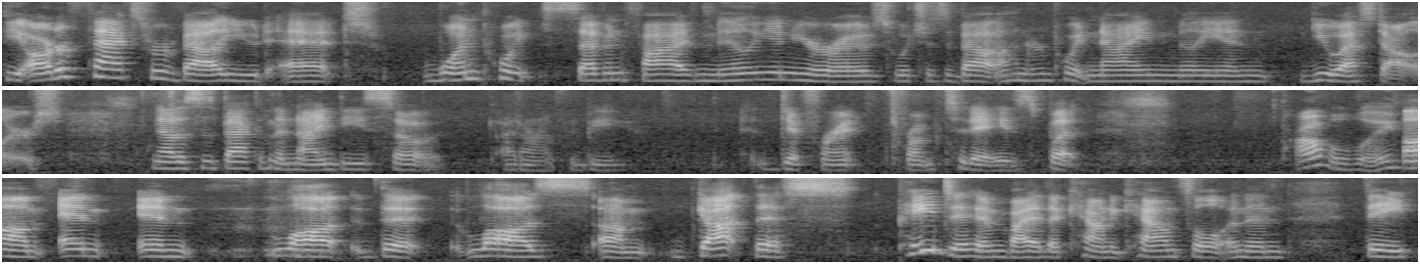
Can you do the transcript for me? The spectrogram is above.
The artifacts were valued at 1.75 million euros, which is about 100.9 million US dollars. Now, this is back in the 90s, so I don't know if it'd be different from today's, but Probably. um, and and law the Lawes um, got this paid to him by the county council, and then they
